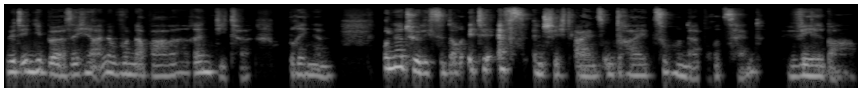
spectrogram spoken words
wird Ihnen die Börse hier eine wunderbare Rendite bringen. Und natürlich sind auch ETFs in Schicht 1 und 3 zu 100 Prozent wählbar.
